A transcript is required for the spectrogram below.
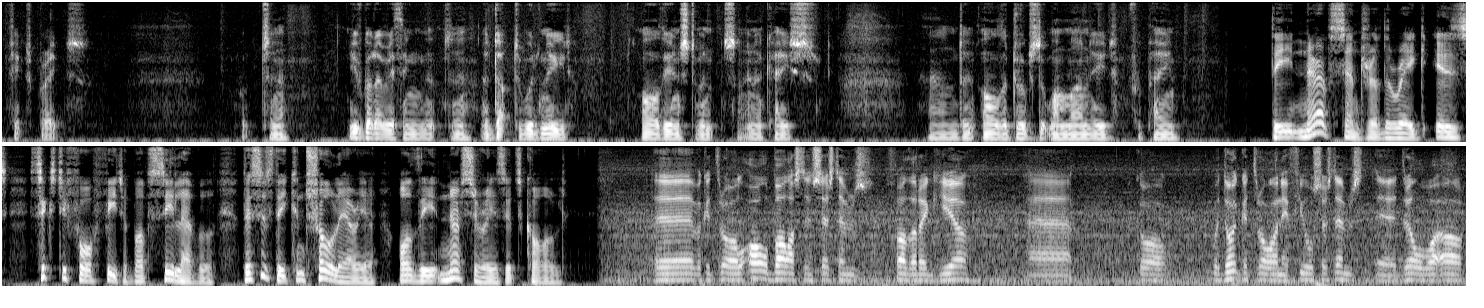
fix breaks. But uh, you've got everything that uh, a doctor would need, all the instruments in a case, and uh, all the drugs that one might need for pain. The nerve centre of the rig is 64 feet above sea level. This is the control area, or the nursery as it's called. Uh, we control all ballasting systems for the rig here. Uh, we don't control any fuel systems, uh, drill water.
